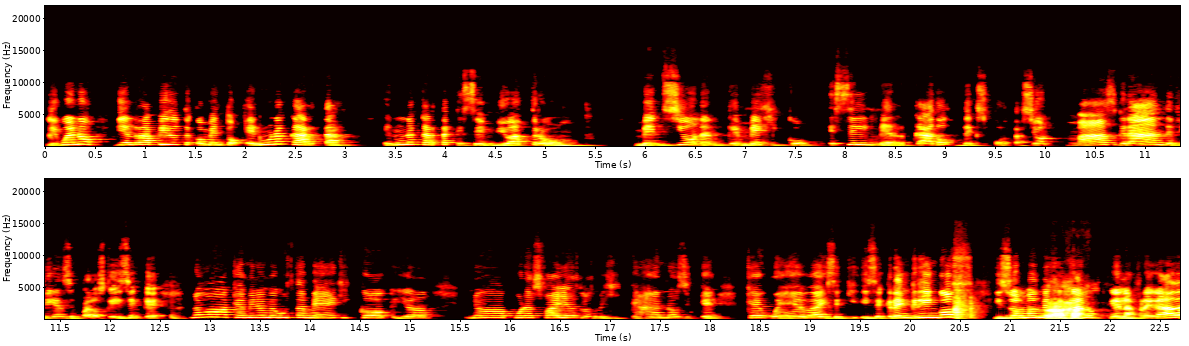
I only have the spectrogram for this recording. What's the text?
Y bueno, bien rápido te comento, en una carta en una carta que se envió a Trump, mencionan que México es el mercado de exportación más grande. Fíjense, para los que dicen que no, que a mí no me gusta México, que yo, no, puras fallas los mexicanos y que qué hueva y se, y se creen gringos y son más mexicanos que la fregada,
